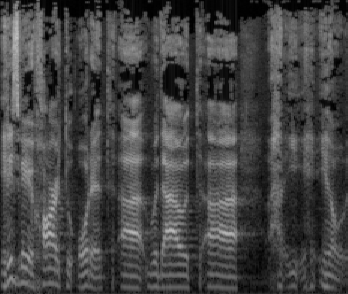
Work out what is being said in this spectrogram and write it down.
it is very hard to audit uh, without uh, you know,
